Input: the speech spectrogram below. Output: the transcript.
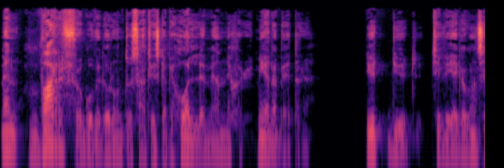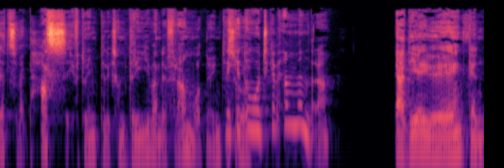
Men varför går vi då runt och säger att vi ska behålla människor, medarbetare? Det är ju det är ju ett tillvägagångssätt som är passivt och inte liksom drivande framåt. Det inte Vilket så... ord ska vi använda då? Ja, det är ju egentligen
